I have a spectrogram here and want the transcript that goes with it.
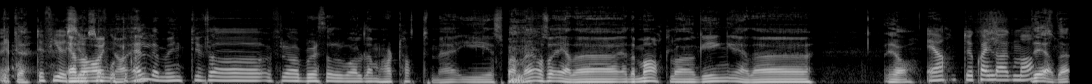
Ikke. Det Er det kan. element fra, fra Breath of the Wild de har tatt med i spillet? Altså, er det, er det matlaging? Er det Ja, Ja, du kan lage mat. det er det.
